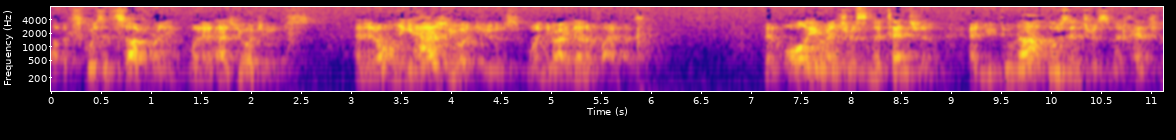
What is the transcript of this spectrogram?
of exquisite suffering when it has your juice. And it only has your juice when you're identified as it. Then all your interest and attention And you do not lose interest and attention.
